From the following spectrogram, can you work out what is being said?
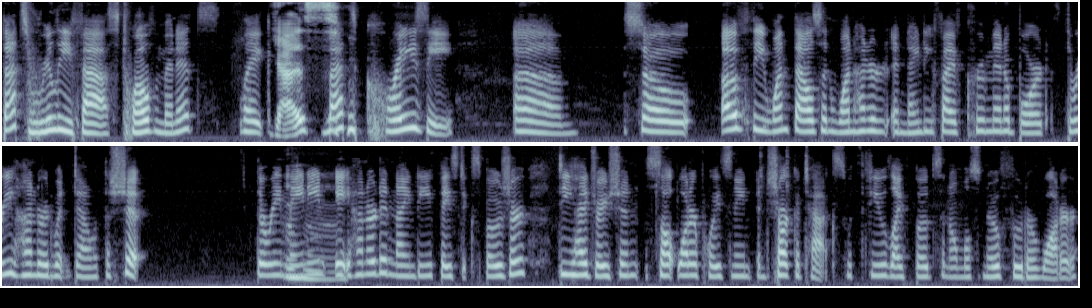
that's really fast. 12 minutes? Like, Yes. that's crazy. Um, so, of the 1,195 crewmen aboard, 300 went down with the ship. The remaining Mhm. 890 faced exposure, dehydration, saltwater poisoning, and shark attacks, with few lifeboats and almost no food or water.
